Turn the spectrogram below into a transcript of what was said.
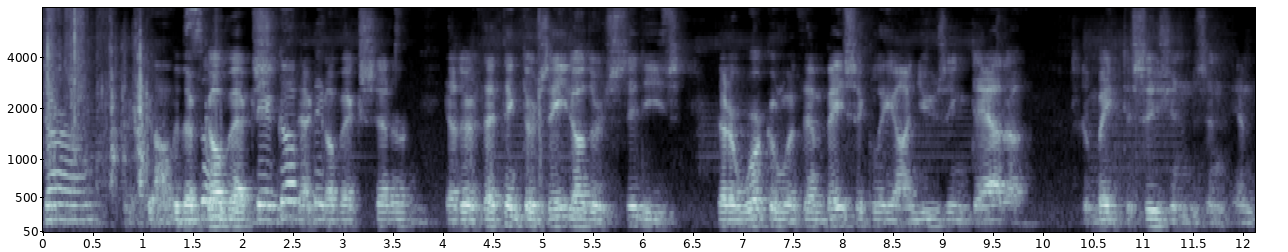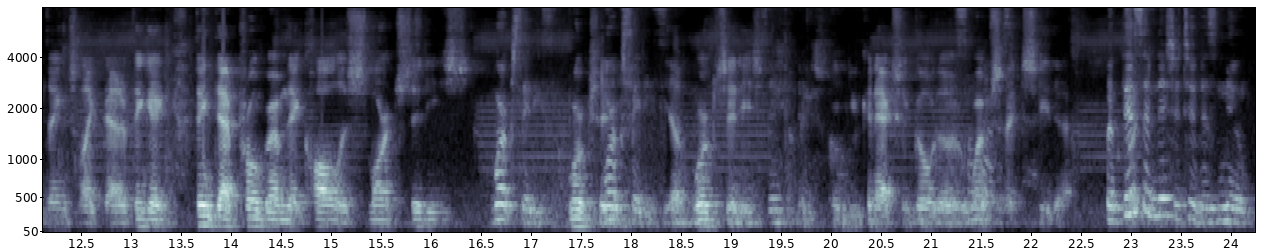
Durham. With uh, the so GovEx, they're gov- that they- GovEx Center. Yeah, there, I think there's eight other cities that are working with them basically on using data to make decisions and, and things like that. I think, I think that program they call is Smart Cities, Work cities, Work Cities. work cities. Yeah, Work Cities. And you can actually go to the website to see that. But this initiative is new,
